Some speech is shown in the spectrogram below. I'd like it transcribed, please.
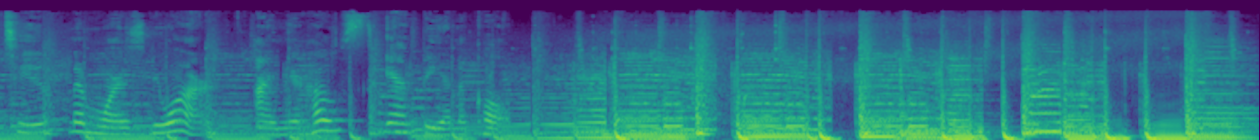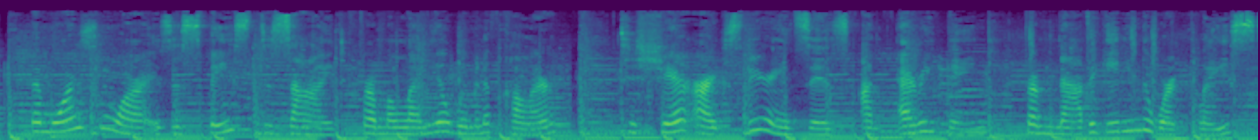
Welcome to Memoirs Noir. I'm your host, Anthea Nicole. Memoirs Noir is a space designed for millennial women of color to share our experiences on everything from navigating the workplace,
